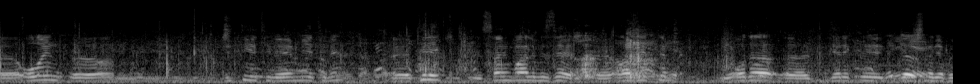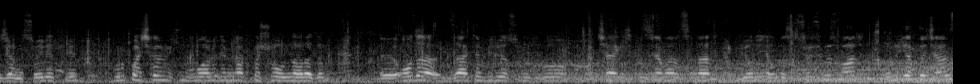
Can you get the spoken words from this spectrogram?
E, olayın e, ciddiyetini, emniyetini e, direkt e, Sayın Valimize e, arz ettim. E, O da e, gerekli gelişmeler yapacağını söyletti. Grup Başkanı Vekili Muhammed Emin Akbaşoğlu'nu aradım. E, o da zaten biliyorsunuz bu Çerkeş Kızılcam arasında yolun yapması sözümüz var. Bunu yapacağız.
